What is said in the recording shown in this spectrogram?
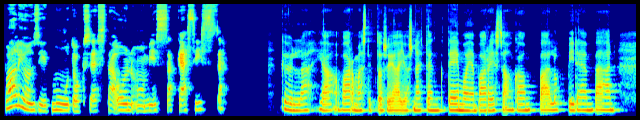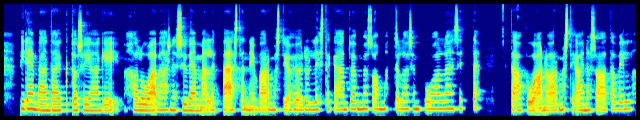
paljon siitä muutoksesta on omissa käsissä. Kyllä, ja varmasti tosiaan, jos näiden teemojen parissa on kamppaillut pidempään, pidempään tai tosiaankin haluaa vähän sinne syvemmälle päästä, niin varmasti on hyödyllistä kääntyä myös ammattilaisen puoleen sitten. Että apua on varmasti aina saatavilla.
